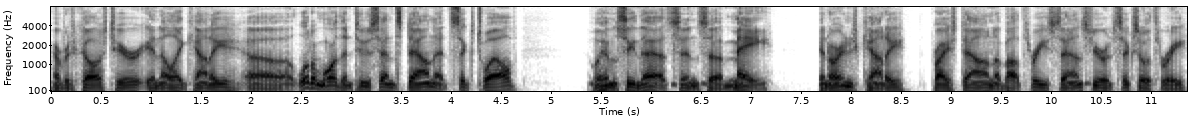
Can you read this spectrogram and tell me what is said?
Average cost here in LA County, uh, a little more than two cents down at 612. We haven't seen that since uh, May. In Orange County, price down about three cents. You're at 603.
